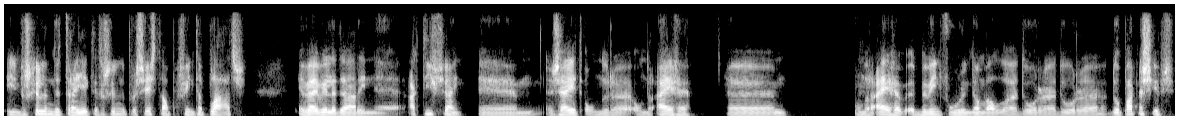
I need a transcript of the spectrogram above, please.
in verschillende trajecten, verschillende processtappen vindt dat plaats. En wij willen daarin actief zijn. Ehm, zij het onder, onder eigen onder eigen bewindvoering dan wel door, door, door partnerships.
